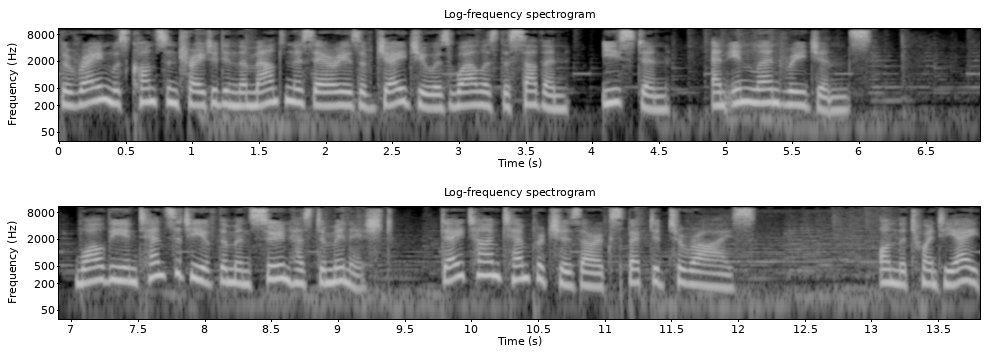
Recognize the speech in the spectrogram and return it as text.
the rain was concentrated in the mountainous areas of Jeju as well as the southern, eastern, and inland regions. While the intensity of the monsoon has diminished, daytime temperatures are expected to rise. On the 28th,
